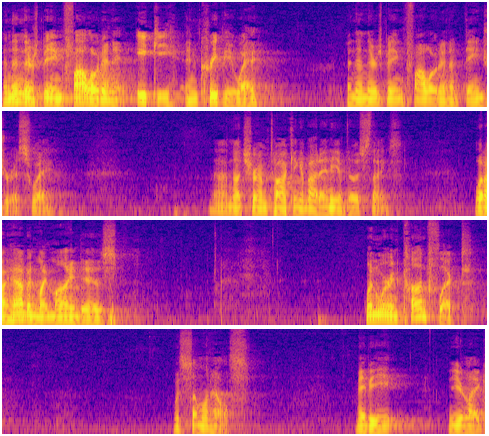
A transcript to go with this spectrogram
and then there's being followed in an icky and creepy way, and then there's being followed in a dangerous way. I'm not sure I'm talking about any of those things. What I have in my mind is when we're in conflict with someone else, maybe you're like,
